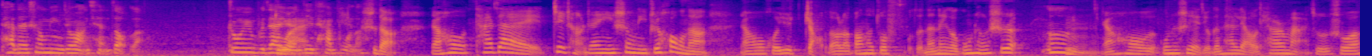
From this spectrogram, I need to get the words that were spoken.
他的生命就往前走了。终于不在原地踏步了。是的，然后他在这场战役胜利之后呢，然后回去找到了帮他做斧子的那个工程师。嗯，然后工程师也就跟他聊天嘛，就是说，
